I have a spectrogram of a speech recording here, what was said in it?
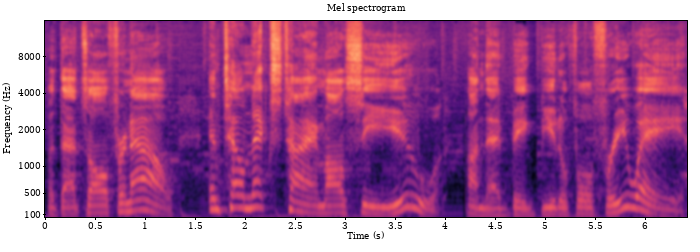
But that's all for now. Until next time, I'll see you on that big, beautiful freeway.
